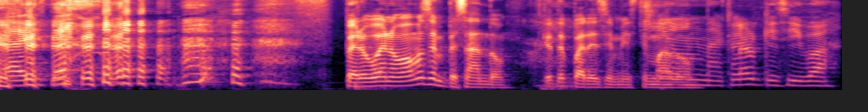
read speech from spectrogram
ahí está. Pero bueno, vamos empezando. ¿Qué te parece, mi ¿Qué estimado? onda? Claro que sí, va.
